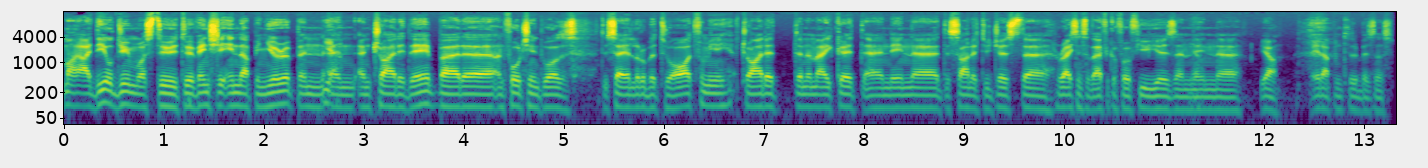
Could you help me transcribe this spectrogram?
my ideal dream was to, to eventually end up in Europe and, yeah. and, and tried it there. But uh, unfortunately, it was, to say, a little bit too hard for me. I tried it, didn't make it, and then uh, decided to just uh, race in South Africa for a few years and yeah. then, uh, yeah, head up into the business?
